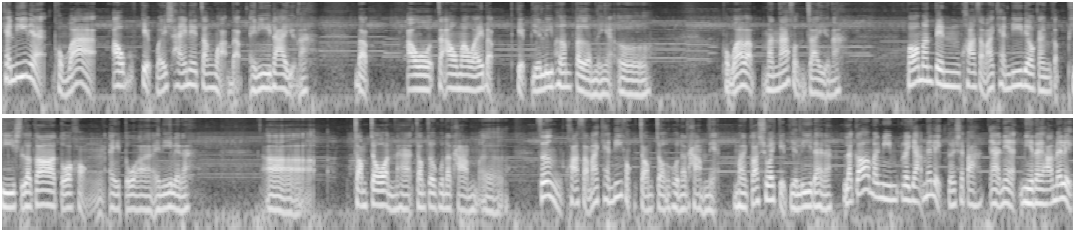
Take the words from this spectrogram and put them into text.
แคนดี้เนี่ยผมว่าเอาเก็บไว้ใช้ในจังหวะแบบไอ้นี่ได้อยู่นะ แบบเอาจะเอามาไว้แบบเก็บเยลลี่เพิ่มเติมอะไรเงี้ยเออ ผมว่าแบบมันน่าสนใจอยู่นะ เพราะว่ามันเป็นความสามารถแคนดี้เดียวกันกับพีชแล้วก็ตัวของไอตัวไอนี้เลยนะอ่าจอมโจรนะฮะจอมโจรคุณธรรมเออซึ่งความสามารถแคนดี้ของจอมโจรคุณธรรมเนี่ยมันก็ช่วยเก็บเยลลี่ได้นะ แล้วก็มันมีระยะแม่เหล็กด้วยใช่ปะอะเนี่ยมีระยะแม่เหล็ก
